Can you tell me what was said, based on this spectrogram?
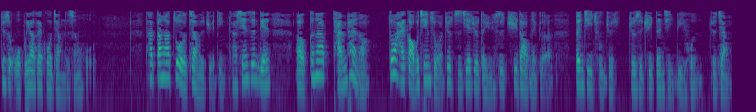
就是我不要再过这样的生活。他当他做了这样的决定，他先生连呃跟他谈判啊都还搞不清楚，就直接就等于是去到那个登记处，就就是去登记离婚，就这样，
